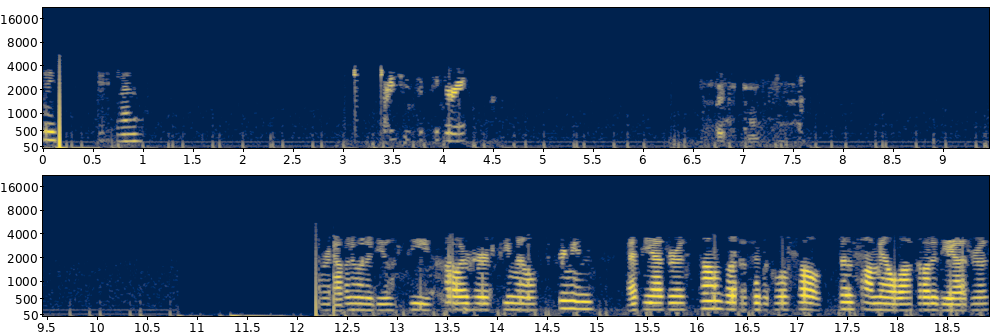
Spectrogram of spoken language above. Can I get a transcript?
Thank you. 2263. Rather one of you see color her female screaming at the address sounds like a physical assault. Then saw male walk out of the address.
